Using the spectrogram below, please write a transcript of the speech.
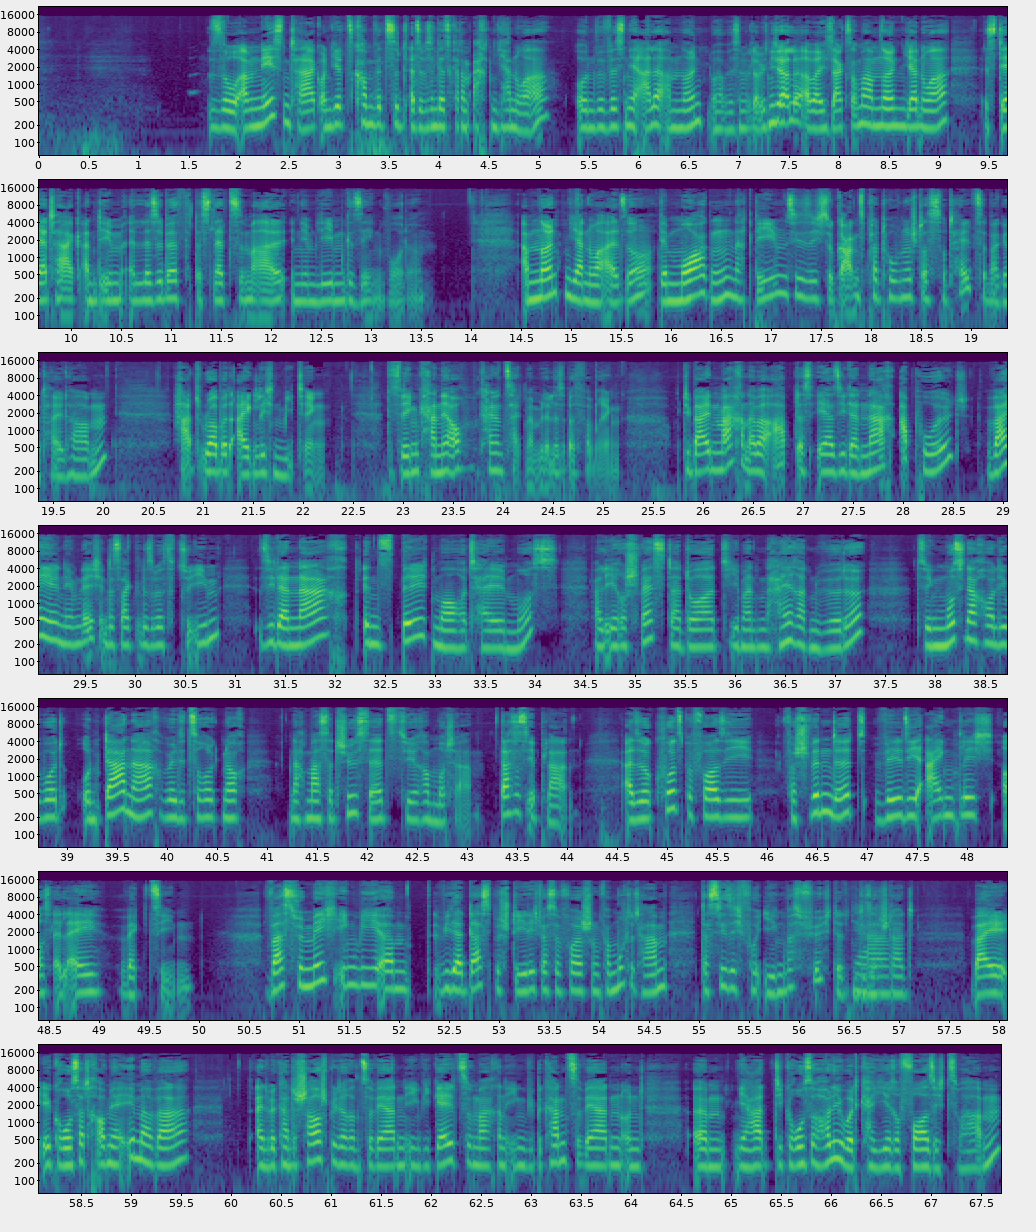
So, am nächsten Tag, und jetzt kommen wir zu, also wir sind jetzt gerade am 8. Januar und wir wissen ja alle am 9., oder wissen wir glaube ich nicht alle, aber ich sag's auch mal, am 9. Januar ist der Tag, an dem Elizabeth das letzte Mal in ihrem Leben gesehen wurde. Am 9. Januar also, der Morgen, nachdem sie sich so ganz platonisch das Hotelzimmer geteilt haben, hat Robert eigentlich ein Meeting. Deswegen kann er auch keine Zeit mehr mit Elizabeth verbringen. Die beiden machen aber ab, dass er sie danach abholt, weil nämlich, und das sagt Elizabeth zu ihm, sie danach ins Biltmore Hotel muss, weil ihre Schwester dort jemanden heiraten würde. Deswegen muss sie nach Hollywood und danach will sie zurück noch nach Massachusetts zu ihrer Mutter. Das ist ihr Plan. Also kurz bevor sie verschwindet, will sie eigentlich aus LA wegziehen. Was für mich irgendwie ähm, wieder das bestätigt, was wir vorher schon vermutet haben, dass sie sich vor irgendwas fürchtet in Ja. dieser Stadt. Weil ihr großer Traum ja immer war, eine bekannte Schauspielerin zu werden, irgendwie Geld zu machen, irgendwie bekannt zu werden und ähm, ja, die große Hollywood-Karriere vor sich zu haben.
